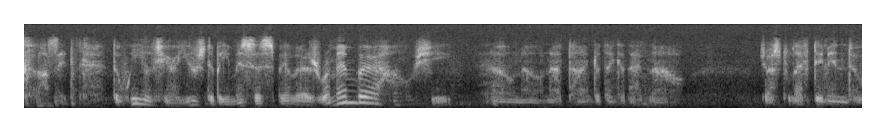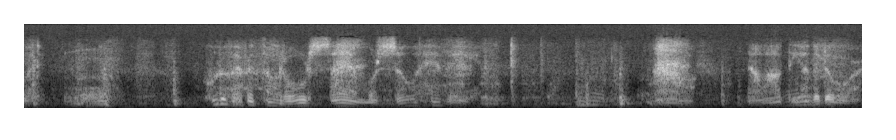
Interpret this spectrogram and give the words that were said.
closet. The wheelchair used to be Mrs. Spiller's. Remember how she. No, no, not time to think of that now. Just left him into it. Who'd have ever thought old Sam was so heavy? Now, now out the other door,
